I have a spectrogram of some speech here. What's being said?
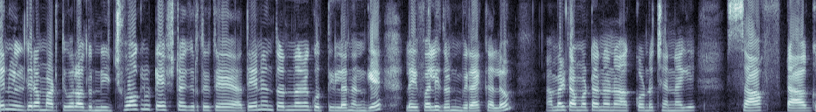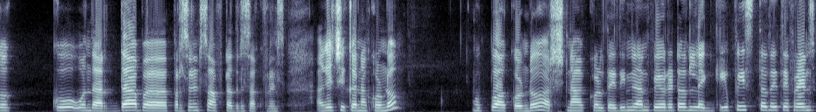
ಏನು ಇಲ್ದಿರ ಮಾಡ್ತೀವಲ್ಲ, ಅದು ನಿಜವಾಗ್ಲೂ ಟೇಸ್ಟ್ ಆಗಿರ್ತೈತೆ. ಅದೇನಂತಂದ್ರೆ ಗೊತ್ತಿಲ್ಲ ನನಗೆ. ಲೈಫಲ್ಲಿ ಇದೊಂದು ಮಿರಾಕಲ್ಲು ಆಮೇಲೆ ಟೊಮೊಟೊನ ಹಾಕ್ಕೊಂಡು ಚೆನ್ನಾಗಿ ಸಾಫ್ಟ್ ಆಗೋಕ್ಕೂ ಒಂದು ಅರ್ಧ ಪರ್ಸೆಂಟ್ ಸಾಫ್ಟ್ ಆದರೆ ಸಾಕು ಫ್ರೆಂಡ್ಸ್ ಹಾಗೆ ಚಿಕನ್ ಹಾಕ್ಕೊಂಡು ಉಪ್ಪು ಹಾಕ್ಕೊಂಡು ಅರ್ಶಿನ ಹಾಕ್ಕೊಳ್ತಾ ಇದ್ದೀನಿ. ನನ್ನ ಫೇವ್ರೇಟ್ ಒಂದು ಲೆಗ್ ಪೀಸ್ ತಂದೈತೆ ಫ್ರೆಂಡ್ಸ್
